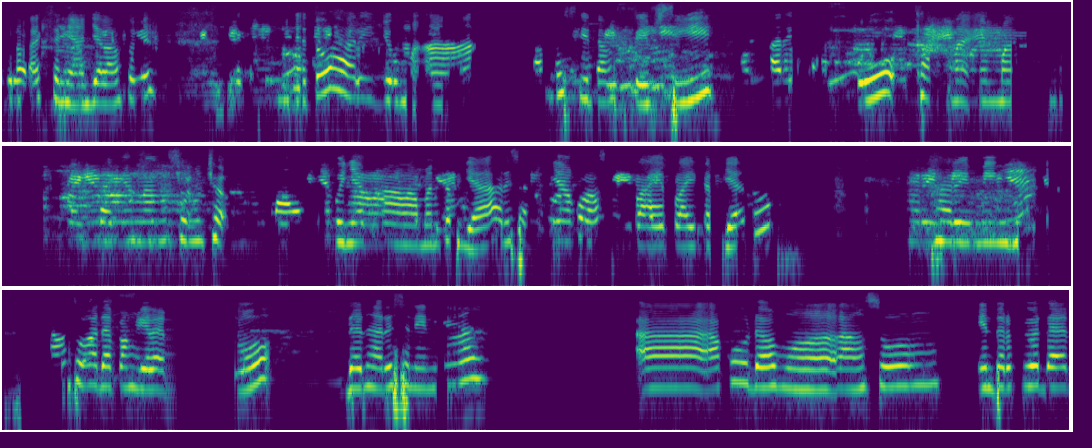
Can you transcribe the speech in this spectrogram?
kalau actionnya aja langsung ya. Itu hari Jumat aku sidang skripsi. Hari itu karena emang pengen langsung co- mau punya pengalaman kerja hari Sabtunya aku langsung apply apply kerja tuh. Hari Minggu langsung ada panggilan dulu. Dan hari Seninnya uh, aku udah mau langsung interview dan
